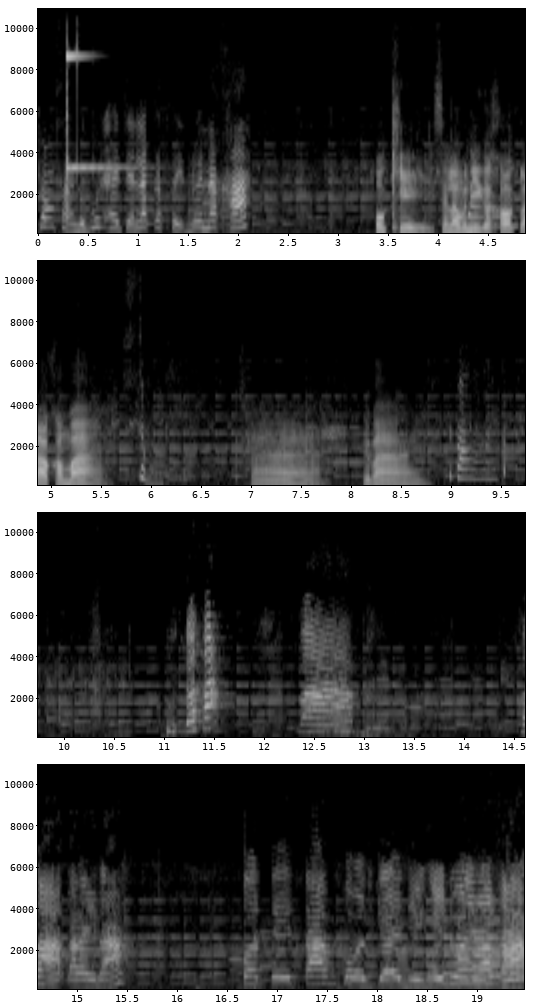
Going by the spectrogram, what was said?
ช่องสารนุพูไทยใจรักเกษตรด้วยนะคะ โอเคสำหรับวันนี้ก็ขอกล่าวคำว่า สวัสดีค่ะ บ๊ายบายบ๊ายบายฝากฝากอะไรนะ กดติดตามกดกระดิ่งให้ด้วยนะคะ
